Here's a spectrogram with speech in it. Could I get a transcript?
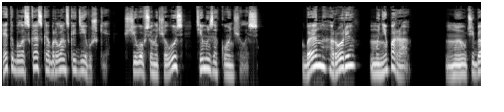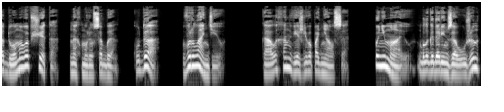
это была сказка об ирландской девушке. С чего все началось, тем и закончилось. «Бен, Рори, мне пора». «Мы у тебя дома вообще-то», — нахмурился Бен. «Куда?» «В Ирландию». Калахан вежливо поднялся. «Понимаю. Благодарим за ужин.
